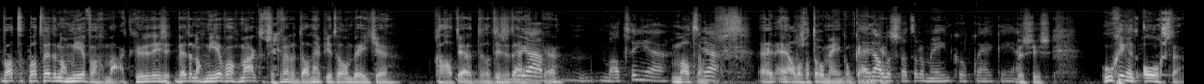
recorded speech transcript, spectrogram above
wat, wat werd er nog meer van gemaakt? Werd er nog meer van gemaakt? Of zeg je, van, dan heb je het wel een beetje gehad? Ja, dat is het eigenlijk, ja, hè? matten, ja. Matten. Ja. En, en alles wat er omheen komt kijken. En alles wat er omheen komt kijken, ja. Precies. Hoe ging het oogsten,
